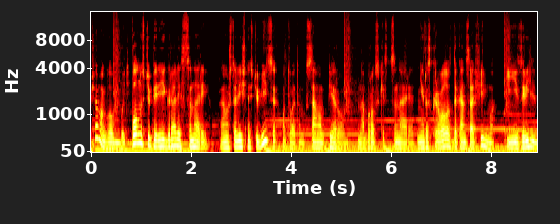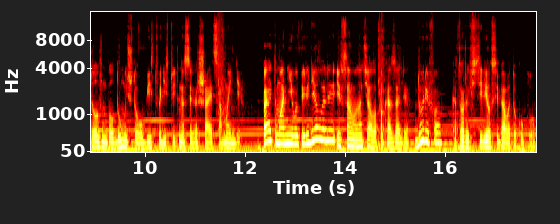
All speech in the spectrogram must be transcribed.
Все могло бы быть. Полностью переиграли сценарий. Потому что личность убийцы, вот в этом в самом первом наброске сценария, не раскрывалась до конца фильма, и зритель должен был думать, что убийство действительно совершает сам Энди. Поэтому они его переделали и с самого начала показали Дурифа, который вселил себя в эту куклу.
